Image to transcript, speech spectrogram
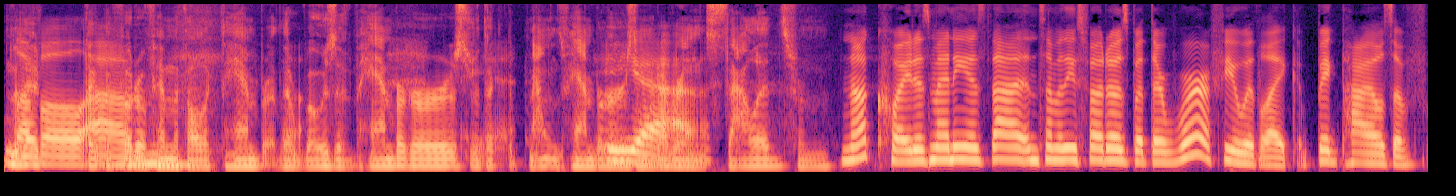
level. Like the photo of um, him with all like the hamburger, the rows of hamburgers or the, the mountains of hamburgers Yeah. and whatever, and salads from. Not quite as many as that in some of these photos, but there were a few with like big piles of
